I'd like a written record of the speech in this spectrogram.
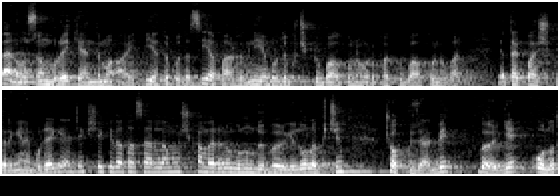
Ben olsam buraya kendime ait bir yatak odası yapardım. Niye? Burada küçük bir balkonu var, ufak bir balkonu var. Yatak başlıkları gene buraya gelecek şekilde tasarlanmış. Kameranın bulunduğu bölge dolap için çok güzel bir bölge olur.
